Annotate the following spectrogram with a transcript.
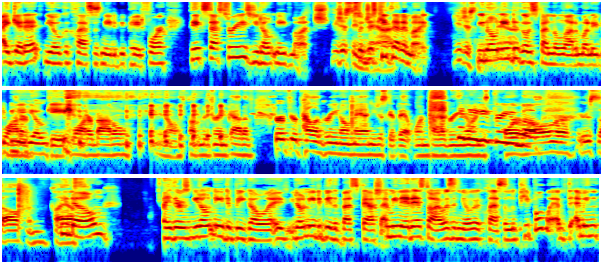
I get it, yoga classes need to be paid for. The accessories, you don't need much. You just need So just keep that in mind. You just You don't need to go spend a lot of money to Water. be a yogi. water bottle, you know, something to drink out of. Or if you're Pellegrino, man, you just get that one Pellegrino and you just bring pour it all over yourself and class. you know there's you don't need to be going you don't need to be the best fashion i mean it is though i was in yoga class and the people i mean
